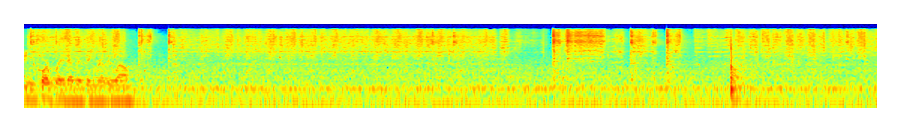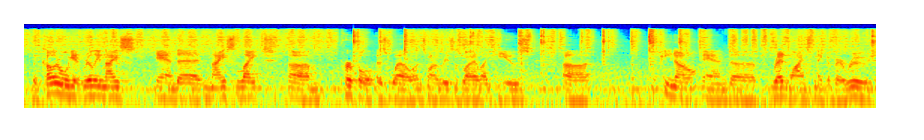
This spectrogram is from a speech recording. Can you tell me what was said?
incorporate everything really well. Color will get really nice and a nice light um, purple as well. It's one of the reasons why I like to use uh, Pinot and uh, red wines to make a Beurre Rouge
